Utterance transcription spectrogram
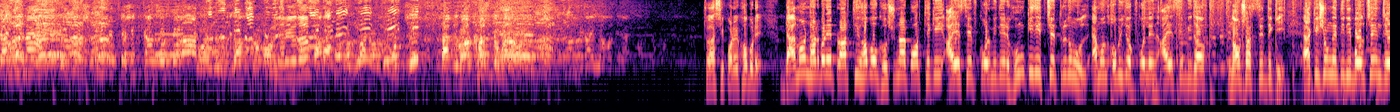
চাইছে না। শিক্ষাঙ্গন করা পরবর্তী আক্রমণ। যারা পদক্ষেপ করছে তাকে বরখাস্ত করা হোক চলে আসি পরের খবরে ডায়মন্ড হারবারে প্রার্থী হব ঘোষণার পর থেকেই আইএসএফ কর্মীদের হুমকি দিচ্ছে তৃণমূল এমন অভিযোগ করলেন আইএসএফ বিধায়ক নওশাদ সিদ্দিকী। একই সঙ্গে তিনি বলছেন যে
